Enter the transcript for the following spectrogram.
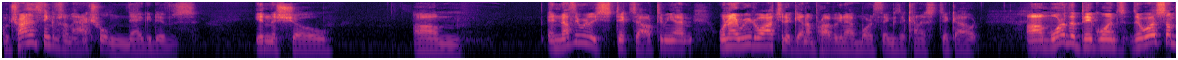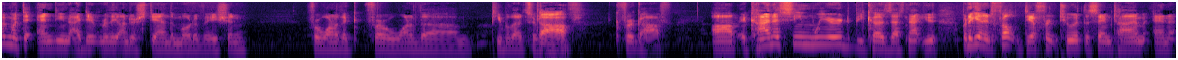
I'm trying to think of some actual negatives in the show. Um, and nothing really sticks out to me. I'm, when I rewatch it again, I'm probably gonna have more things that kind of stick out. Um, one of the big ones, there was something with the ending. I didn't really understand the motivation for one of the for one of the um, people that survived. Goff? For Goff. Um, it kind of seemed weird because that's not you. But again, it felt different too at the same time. And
